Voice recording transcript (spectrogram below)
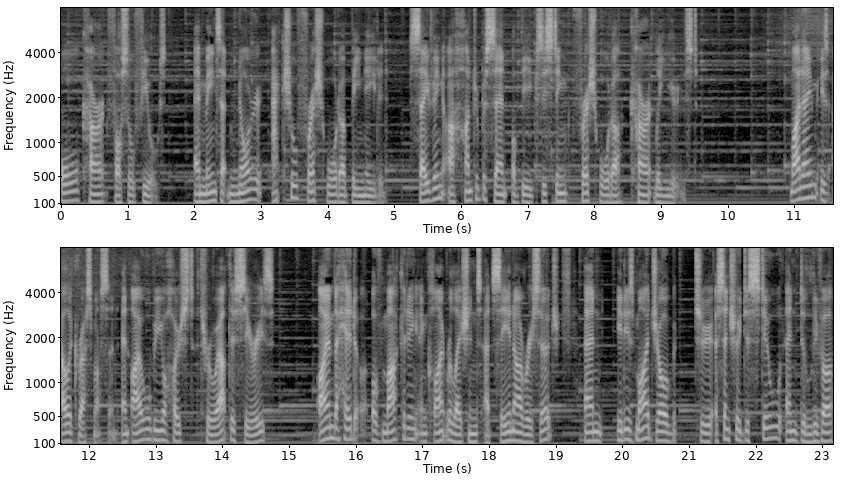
all current fossil fuels and means that no actual fresh water be needed, saving 100% of the existing fresh water currently used. My name is Alec Rasmussen, and I will be your host throughout this series. I am the head of marketing and client relations at C&R Research, and it is my job to essentially distill and deliver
